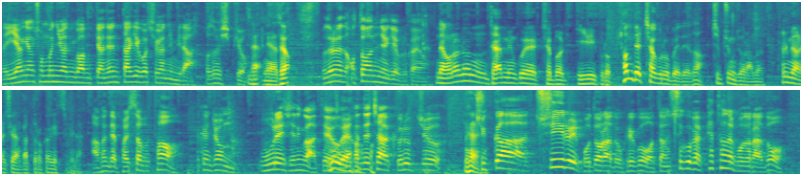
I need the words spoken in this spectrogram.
네, 이영영 전문위원과 함께하는 딱이거 시간입니다. 어서 오십시오. 네, 안녕하세요. 오늘은 어떤 얘기 해 볼까요? 네, 오늘은 대한민국의 재벌 2위 그룹 현대차 그룹에 대해서 집중적으로 한번 설명하는 시간 갖도록 하겠습니다. 아 근데 벌써부터 약간 좀 우울해지는 것 같아요. 왜요? 현대차 그룹주 네. 주가 추이를 보더라도 그리고 어떤 수급의 패턴을 보더라도 야,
